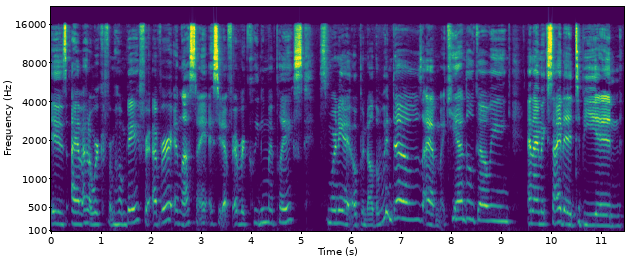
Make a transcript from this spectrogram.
is I haven't had a work from home day forever, and last night I stayed up forever cleaning my place. This morning I opened all the windows, I have my candle going, and I'm excited to be in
